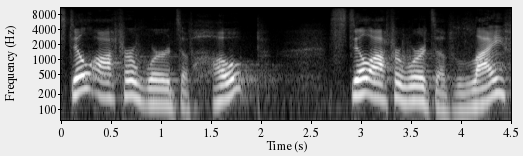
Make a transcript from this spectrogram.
still offer words of hope, still offer words of life,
